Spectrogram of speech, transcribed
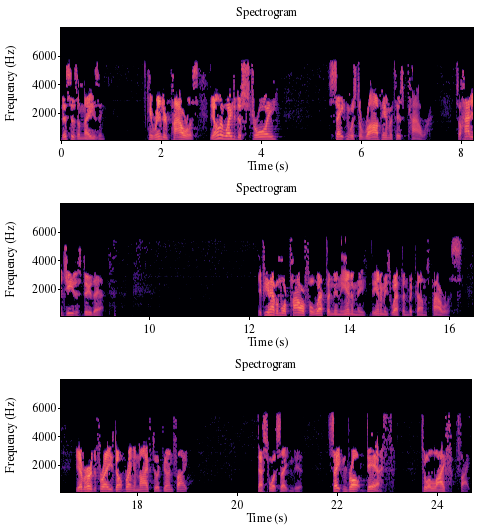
This is amazing. He rendered powerless. The only way to destroy Satan was to rob him of his power. So, how did Jesus do that? If you have a more powerful weapon than the enemy, the enemy's weapon becomes powerless. You ever heard the phrase, don't bring a knife to a gunfight? That's what Satan did. Satan brought death to a life fight.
